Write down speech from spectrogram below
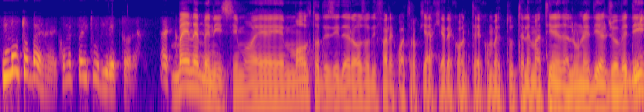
Molto bene, come stai tu direttore? Ecco. Bene, benissimo, e molto desideroso di fare quattro chiacchiere con te, come tutte le mattine dal lunedì al giovedì.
